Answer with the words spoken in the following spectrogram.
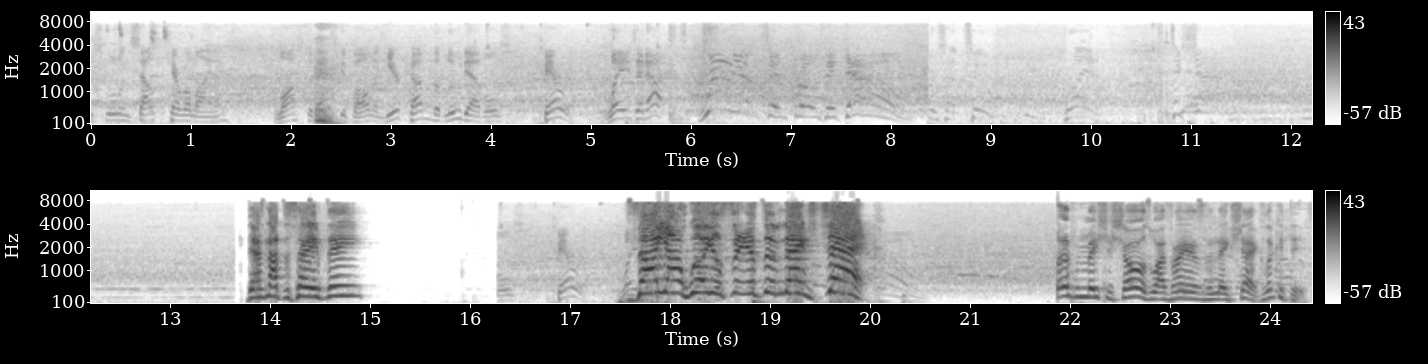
high school in South Carolina. Lost the basketball, and here come the Blue Devils. Barrett lays it up. Williamson throws it down. That's not the same thing. Zion Williamson is the next Shaq. Information shows why Zion is the next Shaq. Look at this.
